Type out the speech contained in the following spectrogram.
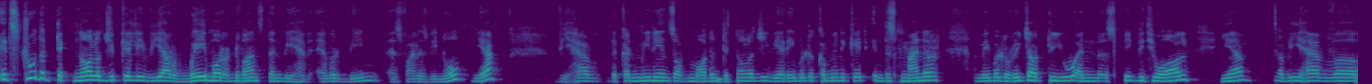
it's true that technologically we are way more advanced than we have ever been as far as we know yeah. We have the convenience of modern technology. We are able to communicate in this manner. I'm able to reach out to you and speak with you all yeah. We have uh,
